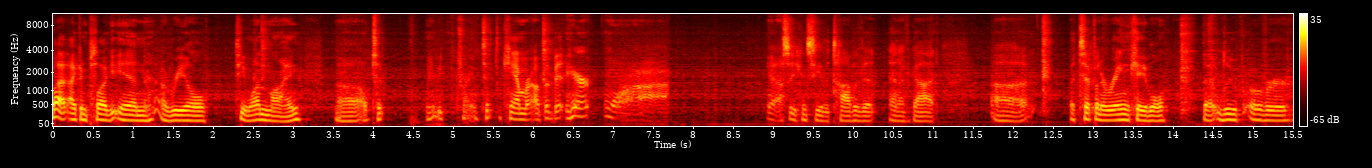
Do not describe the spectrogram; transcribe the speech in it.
but I can plug in a real T1 line. Uh, I'll tip, maybe try and tip the camera up a bit here. Yeah, so you can see the top of it. And I've got uh, a tip and a ring cable that loop over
